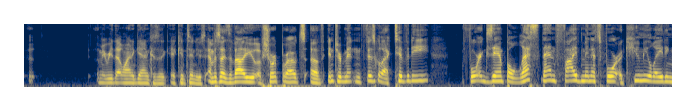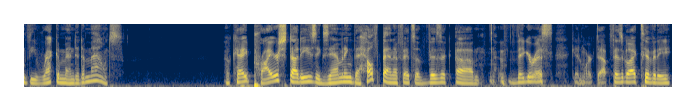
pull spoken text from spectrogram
let me read that line again because it, it continues. Emphasize the value of short bouts of intermittent physical activity. For example, less than five minutes for accumulating the recommended amounts. Okay, prior studies examining the health benefits of um, vigorous, getting worked up, physical activity,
